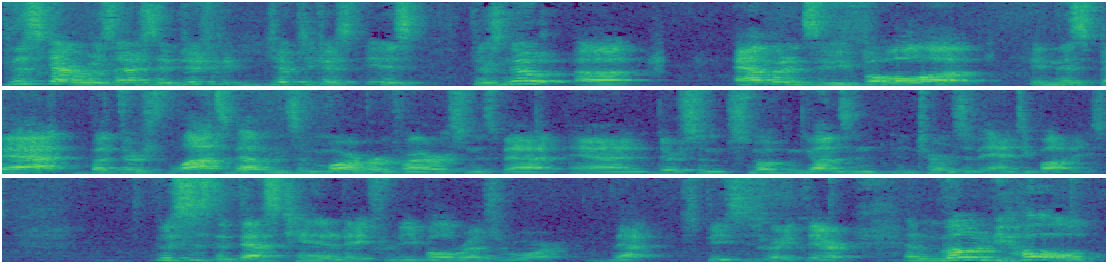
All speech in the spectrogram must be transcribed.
this guy Rosetus aegypticus is there's no uh, evidence of Ebola in this bat, but there's lots of evidence of Marburg virus in this bat, and there's some smoking guns in, in terms of antibodies this is the best candidate for the Ebola reservoir, that species right there. And lo and behold,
